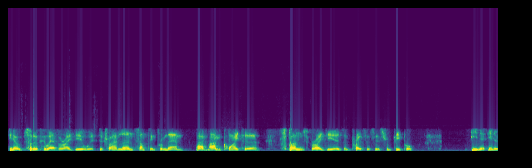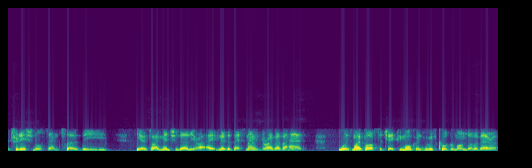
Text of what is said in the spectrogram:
you know, sort of whoever I deal with to try and learn something from them. I'm, I'm quite a sponge for ideas and processes from people. In a, in a traditional sense, so the, you know, so I mentioned earlier, I, you know, the best manager I've ever had was my boss at JP Morgan, who was called Ramon de Oliveira,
